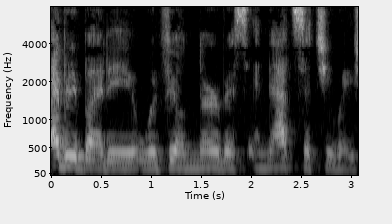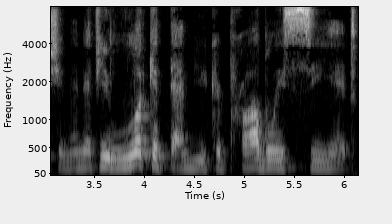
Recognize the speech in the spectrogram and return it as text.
everybody would feel nervous in that situation. And if you look at them, you could probably see it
